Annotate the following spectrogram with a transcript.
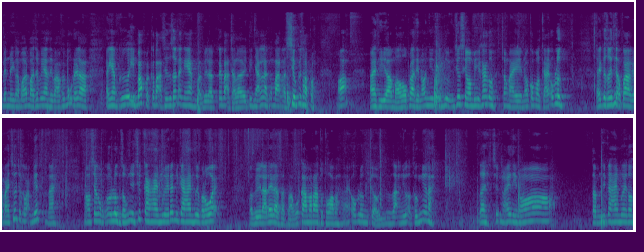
Bên mình là mn.vn thì vào Facebook đấy là anh em cứ inbox và các bạn sẽ hướng dẫn anh em. Bởi vì là các bạn trả lời tin nhắn là các bạn là siêu kỹ thuật rồi. Đó. Đây thì uh, mở hộp ra thì nó như tương tự những chiếc Xiaomi khác thôi. Trong này nó có một cái ốp lưng. Đây cứ giới thiệu qua cái máy trước cho các bạn biết. Này nó sẽ có một cái ốp lưng giống như chiếc K20 Redmi K20 Pro ấy. Bởi vì là đây là sản phẩm có camera thủ thò mà. Đấy, ốp lưng kiểu dạng nhựa cứng như này. Đây chiếc máy thì nó tầm như K20 thôi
